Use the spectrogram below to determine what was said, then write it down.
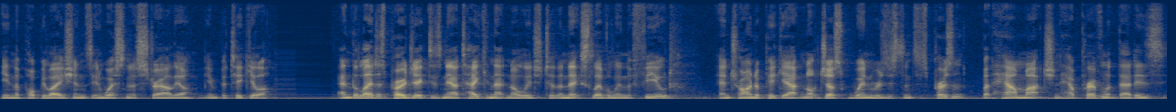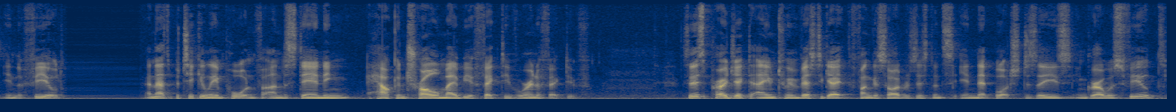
in the populations in Western Australia in particular. And the latest project is now taking that knowledge to the next level in the field and trying to pick out not just when resistance is present, but how much and how prevalent that is in the field. And that's particularly important for understanding how control may be effective or ineffective. So, this project aimed to investigate fungicide resistance in net blotch disease in growers' fields,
